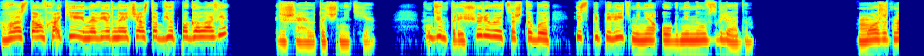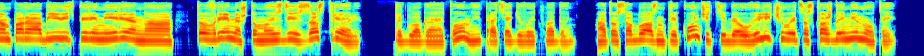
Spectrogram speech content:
Вас там в хоккее, наверное, часто бьют по голове? Решаю уточнить я. Дин прищуривается, чтобы испепелить меня огненным взглядом. «Может, нам пора объявить перемирие на то время, что мы здесь застряли?» предлагает он и протягивает ладонь. «А то соблазн прикончить тебя увеличивается с каждой минутой».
